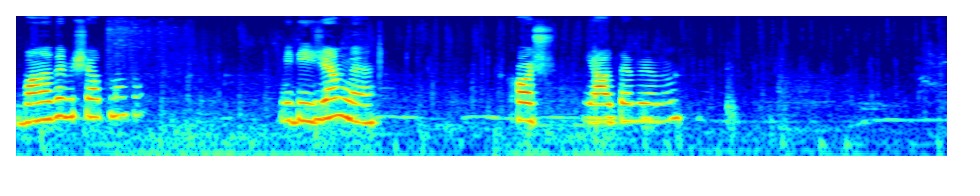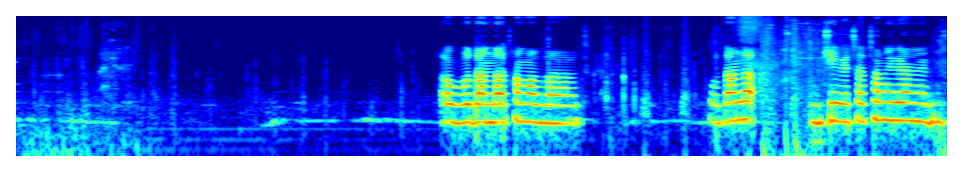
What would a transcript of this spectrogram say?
Bana da bir şey atmadı. Bir diyeceğim de. Koş. Yaldırıyorum. O buradan da atamazlar artık. Buradan da civet atanı görmedim.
